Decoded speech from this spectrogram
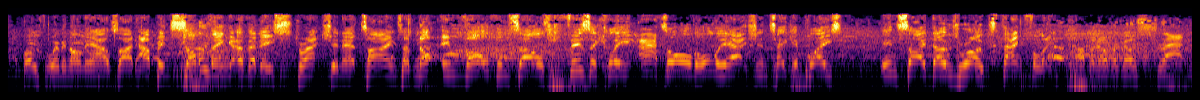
Now, both women on the outside have been something of a distraction at times, have not involved themselves physically at all. All the action taking place inside those ropes, thankfully. Up and over goes Stratton.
